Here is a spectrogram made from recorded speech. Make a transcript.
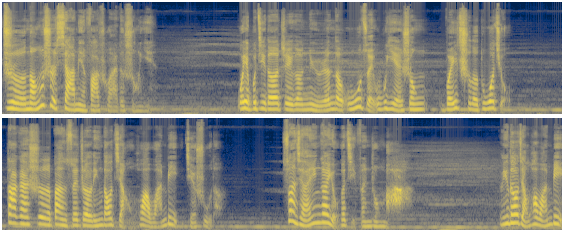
只能是下面发出来的声音。我也不记得这个女人的捂嘴呜咽声维持了多久，大概是伴随着领导讲话完毕结束的，算起来应该有个几分钟吧。领导讲话完毕，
